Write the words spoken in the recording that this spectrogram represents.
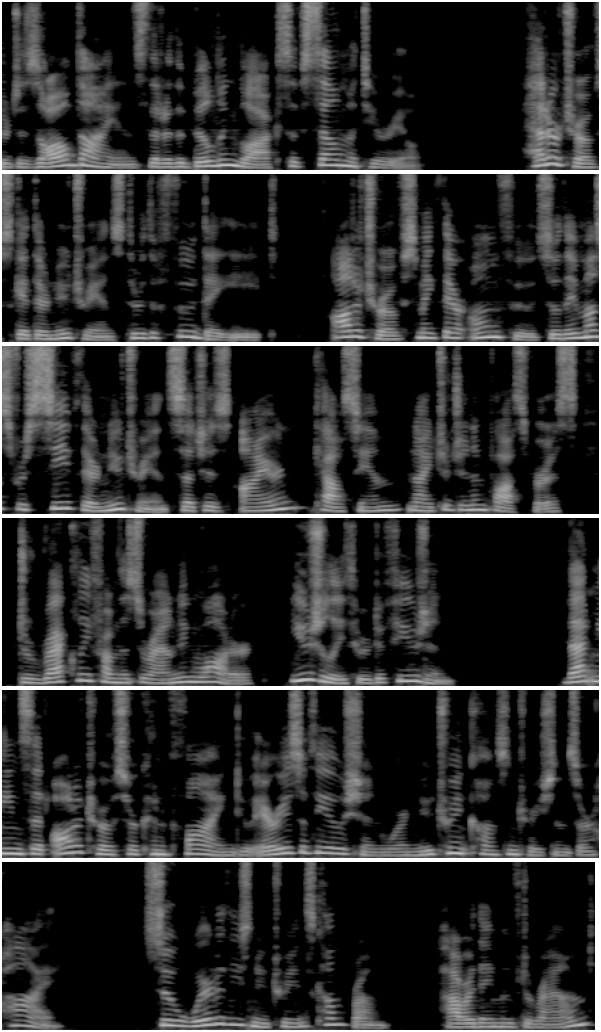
are dissolved ions that are the building blocks of cell material. Heterotrophs get their nutrients through the food they eat. Autotrophs make their own food, so they must receive their nutrients, such as iron, calcium, nitrogen, and phosphorus, directly from the surrounding water, usually through diffusion. That means that autotrophs are confined to areas of the ocean where nutrient concentrations are high. So where do these nutrients come from? How are they moved around?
